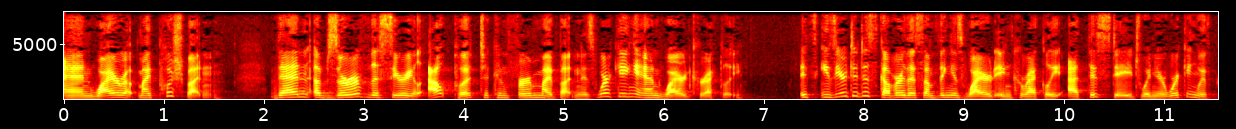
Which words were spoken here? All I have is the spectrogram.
and wire up my push button. Then observe the serial output to confirm my button is working and wired correctly. It's easier to discover that something is wired incorrectly at this stage when you're working with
